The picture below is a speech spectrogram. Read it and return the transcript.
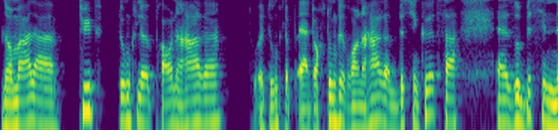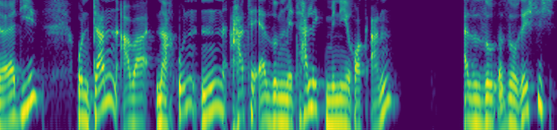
normaler Typ, dunkle braune Haare, dunkle, ja doch, dunkelbraune Haare, ein bisschen kürzer, äh, so ein bisschen nerdy. Und dann aber nach unten hatte er so einen Metallic Mini-Rock an. Also so, so richtig,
